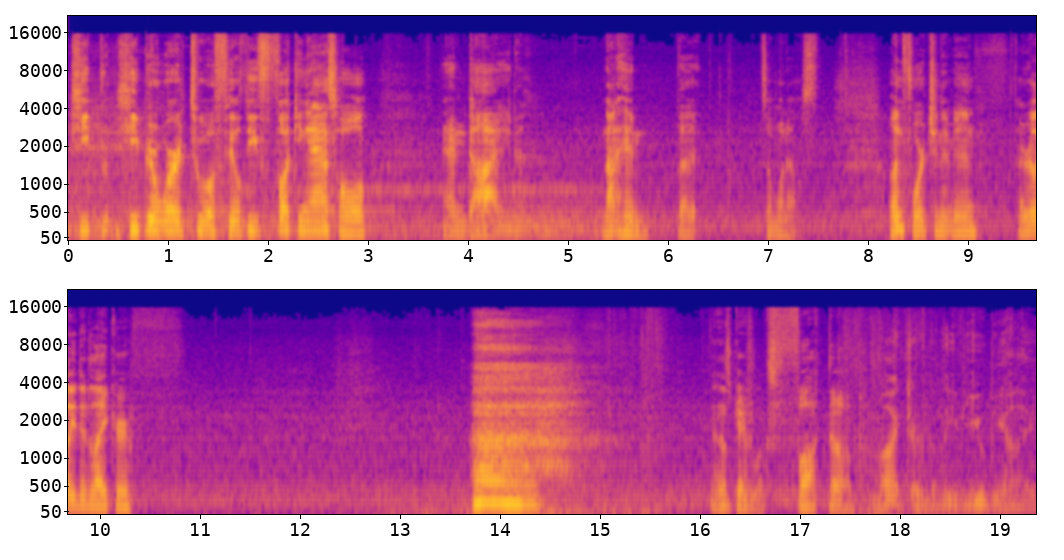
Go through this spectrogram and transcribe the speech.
Keep keep your word to a filthy fucking asshole, and died. Not him, but someone else. Unfortunate, man. I really did like her. Man, this grave looks fucked up. My turn to leave you behind.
